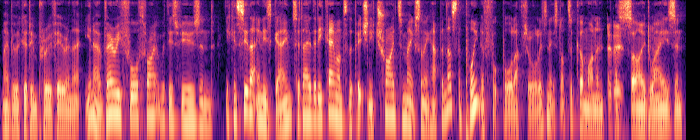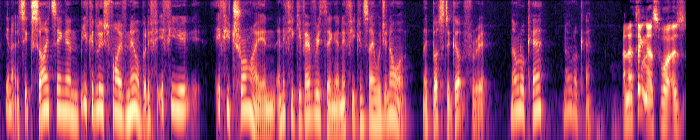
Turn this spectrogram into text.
maybe we could improve here and there. You know, very forthright with his views. And you can see that in his game today that he came onto the pitch and he tried to make something happen. That's the point of football, after all, isn't it? It's not to come on and pass sideways. And, you know, it's exciting and you could lose 5 0, but if, if you. If you try and, and if you give everything and if you can say, well, do you know what? They bust a gut for it. No one will care. No one will care. And I think that's what, as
